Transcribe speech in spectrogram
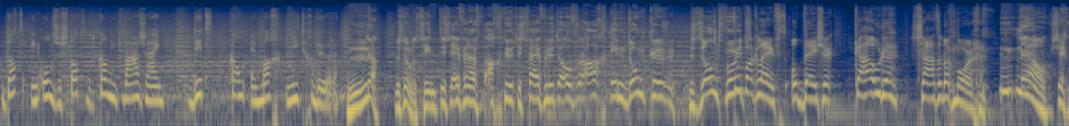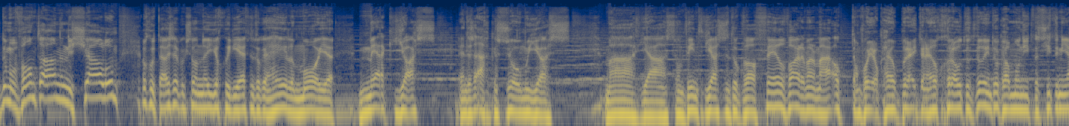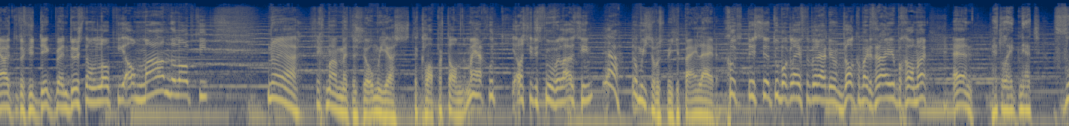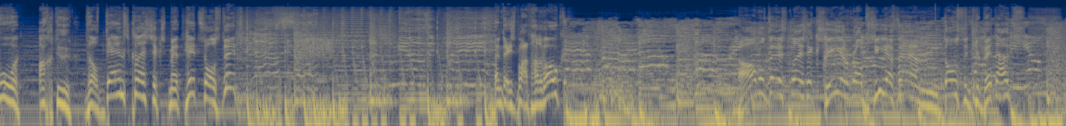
dat in onze stad. Het kan niet waar zijn. Dit kan en mag niet gebeuren. Nou, we zullen het zien. Het is even na acht uur, het is vijf minuten over acht in donker Zandvoort. Toebak leeft op deze koude zaterdagmorgen. Nou, zeg, doe mijn wand aan en een sjaal om. Maar goed, thuis heb ik zo'n uh, jochie, die heeft natuurlijk een hele mooie merkjas. En dat is eigenlijk een zomerjas. Maar ja, zo'n winterjas is natuurlijk wel veel warmer. Maar ook, dan word je ook heel breed en heel groot. Dat wil je natuurlijk helemaal niet. Dat ziet er niet uit alsof je dik bent. Dus dan loopt hij al maanden loopt hij. Nou ja, zeg maar met een zomerjas te klappertanden. Maar ja, goed, als je er stoer wil uitzien, ja, dan moet je soms met je pijn lijden. Goed, het is uh, Toebak Leeft op de radio. Welkom bij het radioprogramma. En het leek net voor 8 uur wel dance classics met hits zoals dit. En deze plaat hadden we ook. Allemaal dance classics hier op CFM. Dansend je bed uit.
